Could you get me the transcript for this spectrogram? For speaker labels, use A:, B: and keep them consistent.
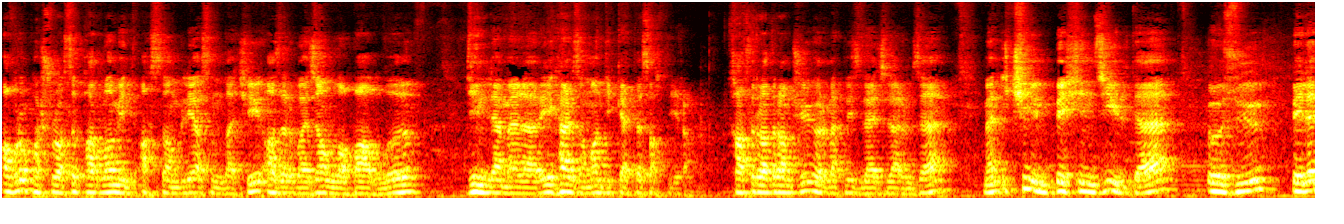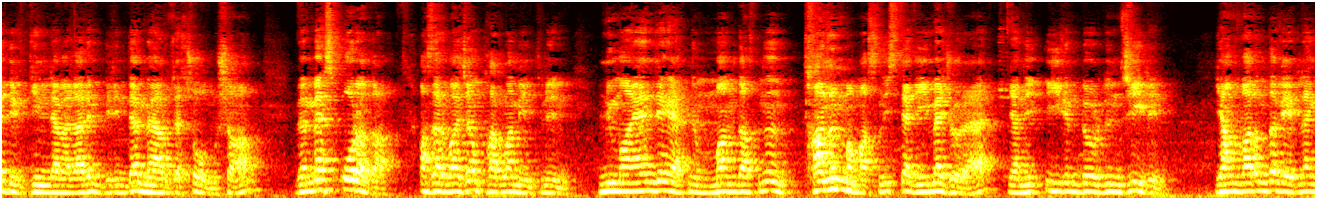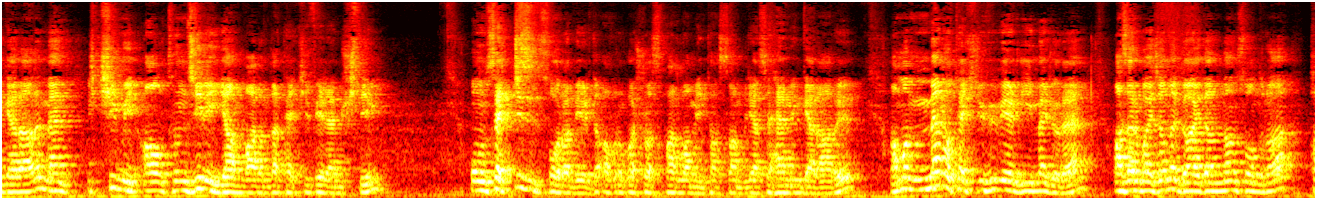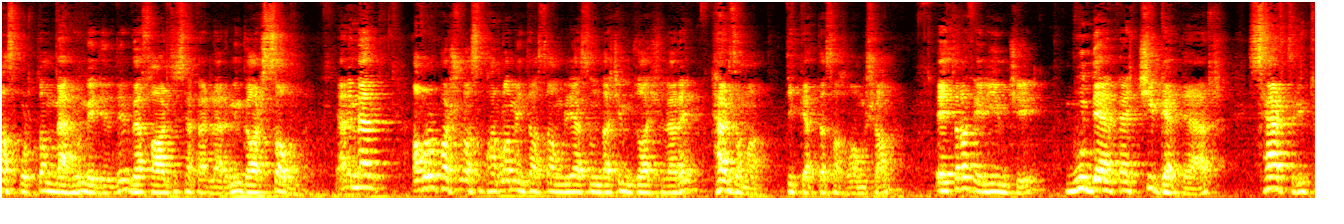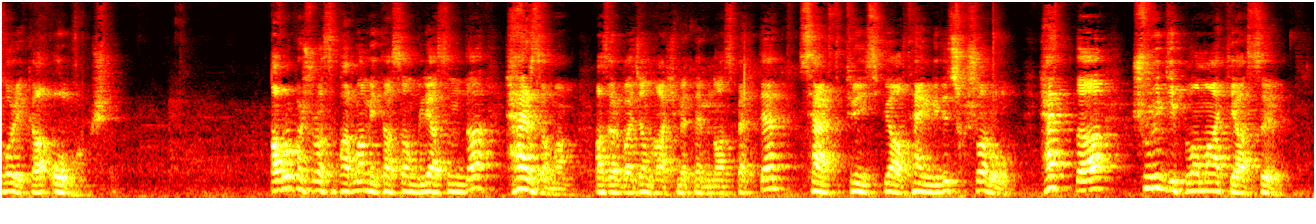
A: Avropa Şurası Parlament Assambleyasındakı Azərbaycanla bağlı dinləmələri hər zaman diqqətdə saxlayıram. Xatırladıram ki, hörmətli izləyicilərimizə, mən 2005-ci ildə özüm belə bir dinləmələrin birində məruzəçi olmuşam və məhz orada Azərbaycan parlamentinin nümayəndə heyətinin mandatının tanınmamasını istədiyimə görə, yəni 24-cü ilin yanvarında verilən qərarı mən 2006-cı ilin yanvarında təklif eləmişdim. 18 il sonra verdi Avropa Şurası Parlament Assambleyası həmin qərarı. Amma mən o təklifi verdiyimə görə Azərbaycana qayıdandan sonra pasportdan məhrum edildim və xarici səfərlərimin qarşısı alındı. Yəni mən Avropa Şurası Parlament Assambleyasındakı müzakirələri hər zaman diqqətdə saxlamışam. Etiraf eləyim ki, bu dəfəki qədər sərt ritorika olmamışdı. Avropa Şurası Parlament Assambleyasında hər zaman Azərbaycan hakimiyyətinə münasibətdə sərt, prinsipial, tənqidi çıxışlar olub. Hətta Kürü diplomatiyası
